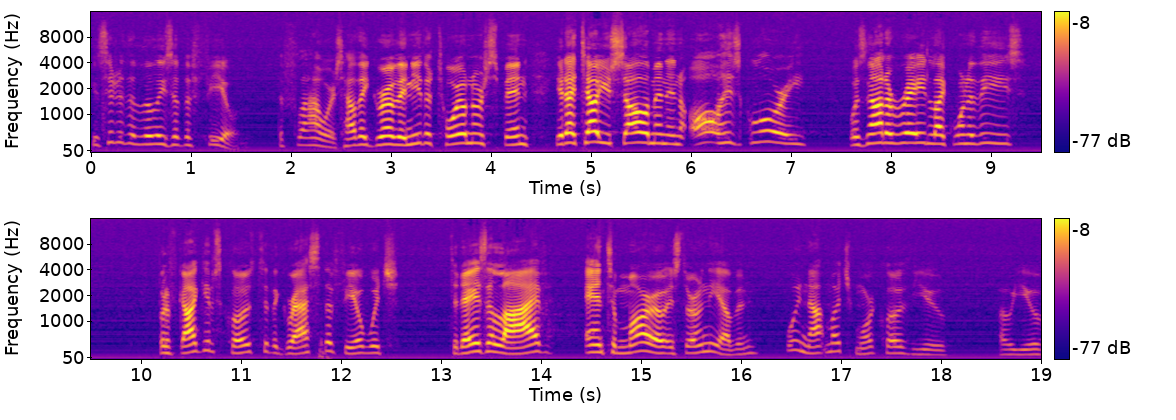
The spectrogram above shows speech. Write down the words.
Consider the lilies of the field the flowers, how they grow. They neither toil nor spin. Yet I tell you, Solomon in all his glory was not arrayed like one of these. But if God gives clothes to the grass of the field, which today is alive and tomorrow is thrown in the oven, will he not much more clothe you, O you of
